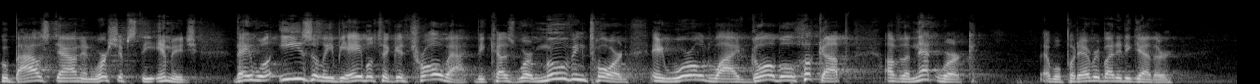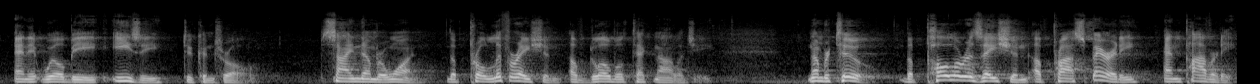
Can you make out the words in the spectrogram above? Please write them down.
who bows down and worships the image, they will easily be able to control that because we're moving toward a worldwide global hookup of the network that will put everybody together and it will be easy to control. Sign number one the proliferation of global technology. Number two, the polarization of prosperity and poverty.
